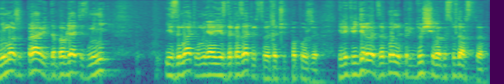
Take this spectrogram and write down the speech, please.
не может править, добавлять, изменить, изымать, у меня есть доказательства, это чуть попозже, и ликвидировать законы предыдущего государства,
